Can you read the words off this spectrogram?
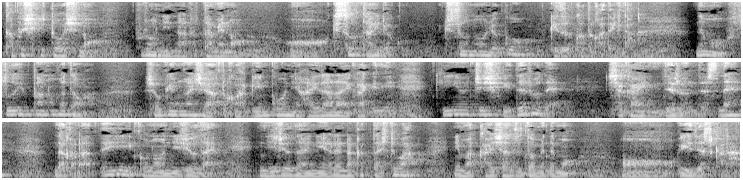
株式投資のプロになるための基礎体力基礎能力を築くことができた。でも普通一般の方は証券会社とか銀行に入らない限り金融知識ゼロで社会に出るんですね。だからぜひこの20代20代にやれなかった人は今会社勤めでもいいですから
